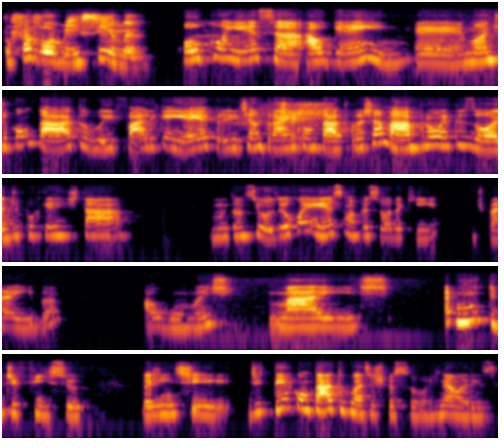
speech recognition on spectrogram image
por favor, me ensina ou conheça alguém, é, mande o contato e fale quem é para a gente entrar em contato para chamar para um episódio, porque a gente está muito ansioso. Eu conheço uma pessoa daqui, de Paraíba, algumas, mas é muito difícil da gente de ter contato com essas pessoas, né, Larissa?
